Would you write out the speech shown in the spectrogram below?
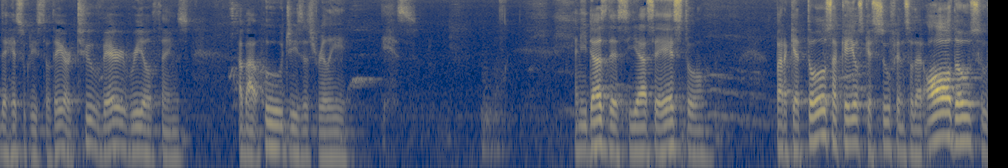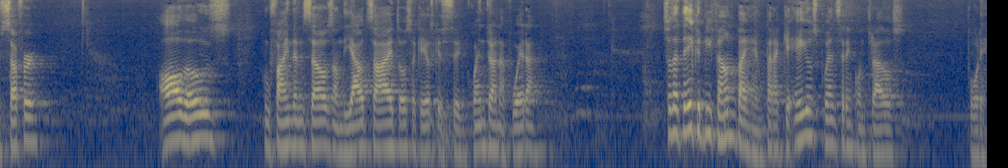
de Jesucristo. They are two very real things about who Jesus really is. And he does this, he hace esto, para que todos aquellos que sufren, so that all those who suffer, all those who find themselves on the outside, todos aquellos que se encuentran afuera, so that they could be found by him, para que ellos puedan ser encontrados por él.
